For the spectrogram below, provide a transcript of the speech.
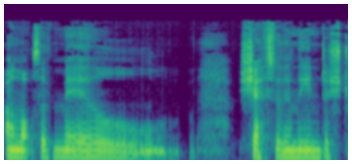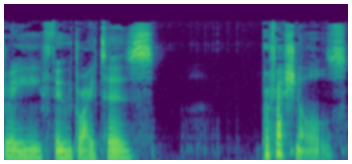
and lots of male chefs within the industry, food writers, professionals,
